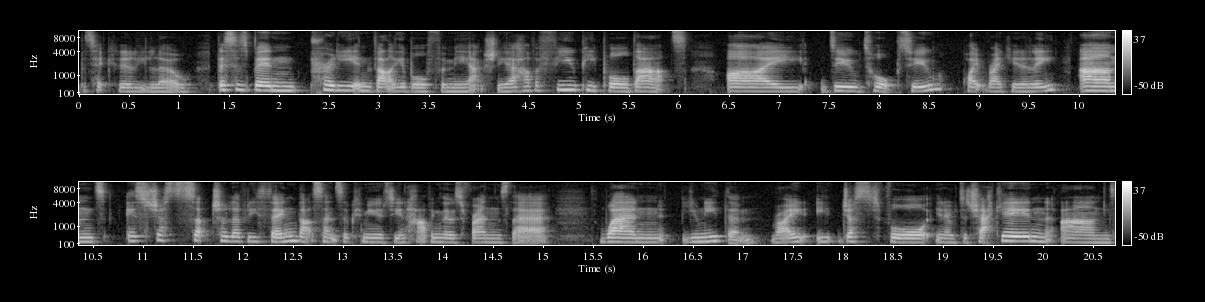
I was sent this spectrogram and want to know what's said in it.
particularly low. This has been pretty invaluable for me actually. I have a few people that I do talk to quite regularly, and it's just such a lovely thing that sense of community and having those friends there when you need them, right? Just for, you know, to check in and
